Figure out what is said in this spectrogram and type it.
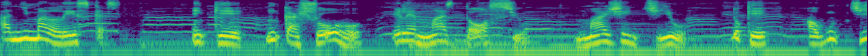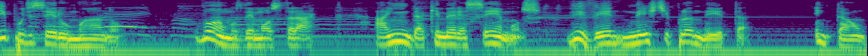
animalescas, em que um cachorro ele é mais dócil, mais gentil do que algum tipo de ser humano. Vamos demonstrar ainda que merecemos viver neste planeta. Então,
